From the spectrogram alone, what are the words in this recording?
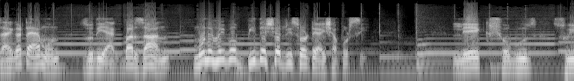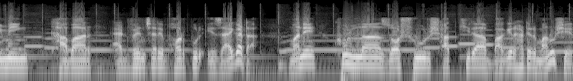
জায়গাটা এমন, যদি একবার যান, মনে হইব বিদেশের রিসোর্টে আইসা পড়ছি। লেক, সবুজ, সুইমিং, খাবার, অ্যাডভেঞ্চারে ভরপুর এ জায়গাটা মানে খুলনা, যশোর, সাতক্ষীরা, বাগেরহাটের মানুষের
